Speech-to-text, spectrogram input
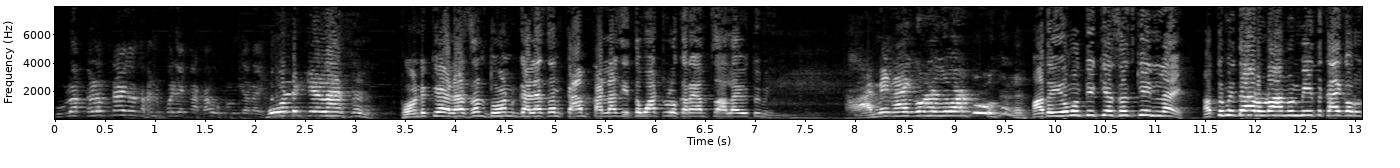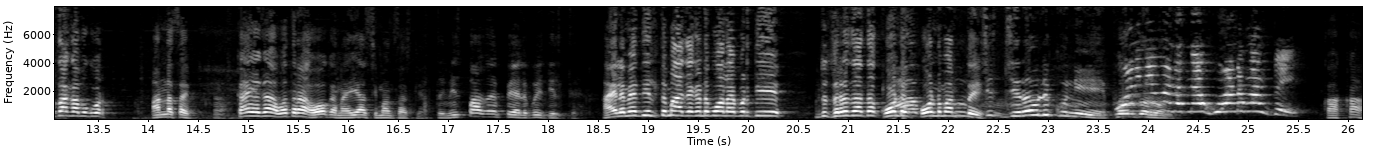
तुला कळत नाही का घाणपडे कसा उठून गेलाय? फोंड केला असेल. फोंड केला असेल दोन गाल्याचं काम काढला इथं वाटोळ करा आमचं आलाय तुम्ही. आम्ही नाही कोणाचं वाटू करत. आता यो म्हणतोय केसच केली नाही. आता तुम्ही दारुडा आणून मी इथं काय करू सांगा बघ बरं. अण्णासाहेब काय गावात राहावं का नाही अशी माणसं असल्या. तुम्हीच पाच प्यायला पैसे दिलते. आयला मी दिल तर माझ्याकडे बोलाय परती दुसरंच आता खोंड खोंड म्हणतोय. जिरवली कुणी फोन कोणी करून? म्हणत नाही, कोण म्हणतंय. काका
